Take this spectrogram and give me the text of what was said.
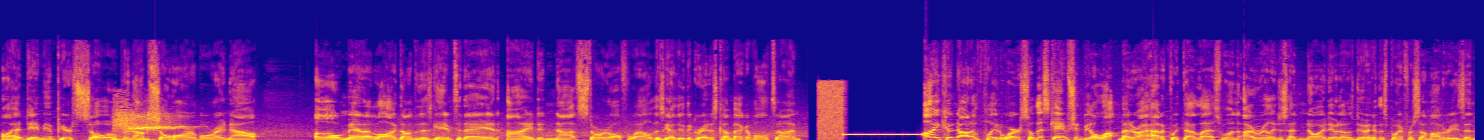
Oh, I had Dameon Pierce so open. I'm so horrible right now. Oh man, I logged onto this game today and I did not start off well. This guy's the greatest comeback of all time. I could not have played worse, so this game should be a lot better. I had to quit that last one. I really just had no idea what I was doing at this point for some odd reason.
